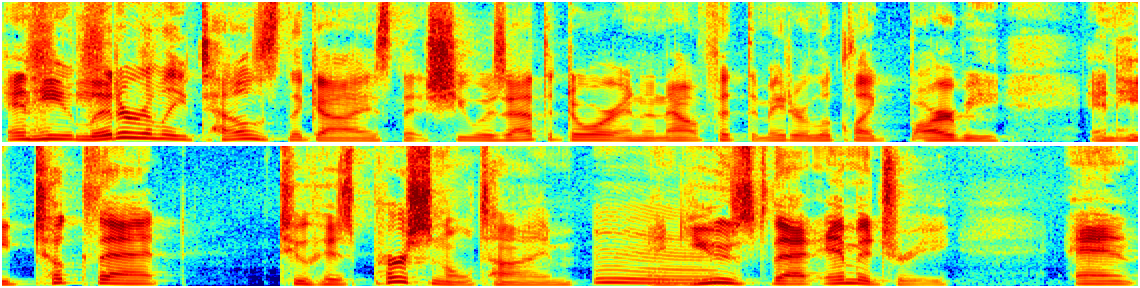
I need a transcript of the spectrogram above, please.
And he literally tells the guys that she was at the door in an outfit that made her look like Barbie. And he took that to his personal time and Mm. used that imagery. And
